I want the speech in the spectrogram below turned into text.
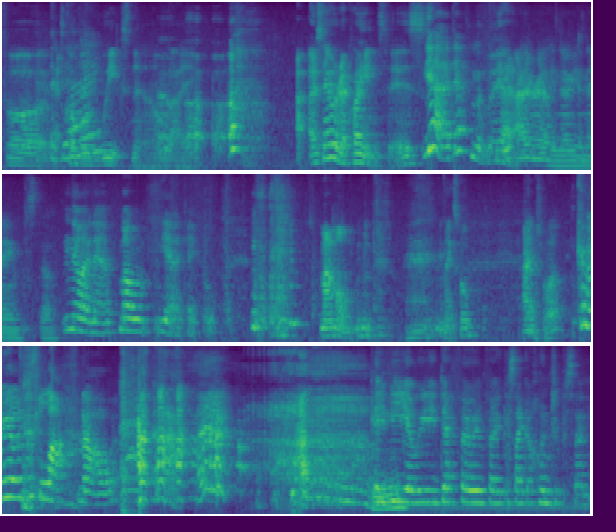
for a, A couple of weeks now. Like, Uh, I I say we're acquaintances. yeah, definitely. Yeah. I don't really know your name still. No, I know. Mum. Yeah. Okay. Cool. My mum. Next one. Angela. Can we all just laugh now? if you, yeah, we defo in focus like hundred percent.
